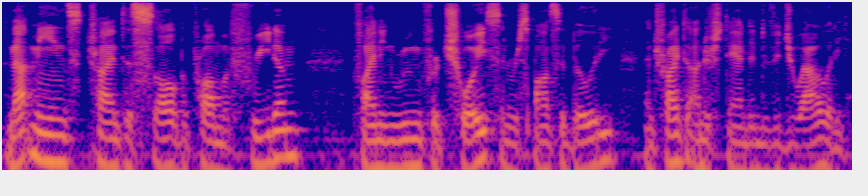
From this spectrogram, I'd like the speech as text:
And that means trying to solve the problem of freedom, finding room for choice and responsibility, and trying to understand individuality.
